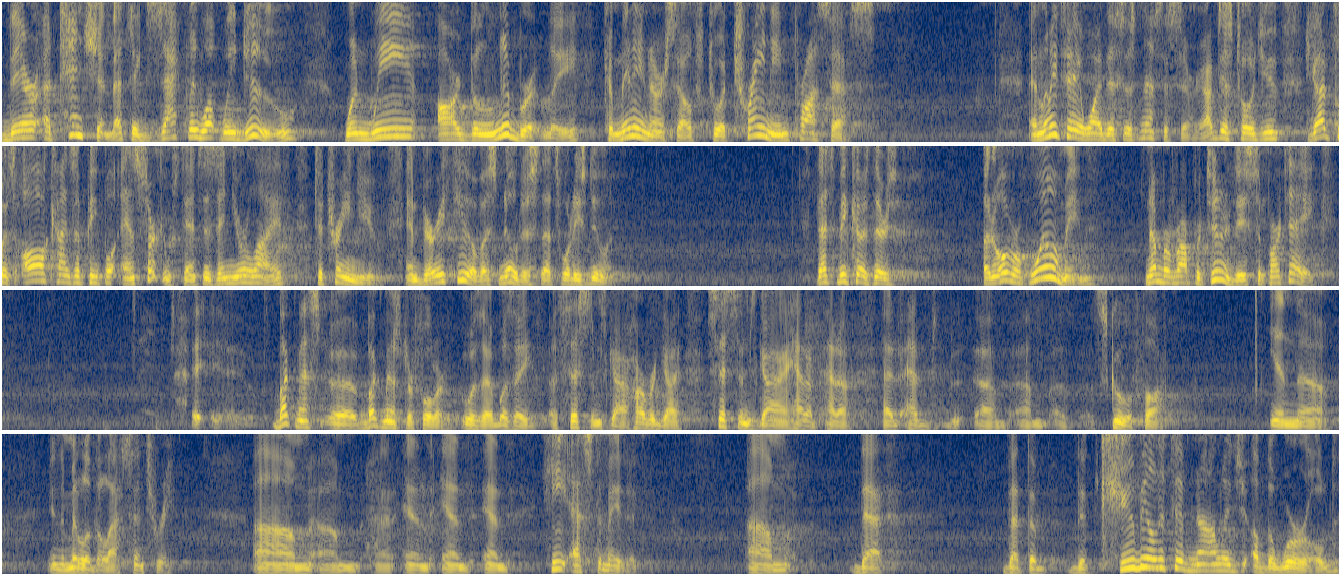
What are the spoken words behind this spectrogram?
their attention. That's exactly what we do when we are deliberately committing ourselves to a training process. And let me tell you why this is necessary. I've just told you God puts all kinds of people and circumstances in your life to train you. And very few of us notice that's what He's doing. That's because there's an overwhelming number of opportunities to partake. Buckminster, uh, Buckminster Fuller was a, was a, a, systems guy, Harvard guy, systems guy, had a, had a, had, had um, um, a school of thought in, uh, in the middle of the last century. Um, um and, and, and he estimated um, that, that the, the cumulative knowledge of the world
